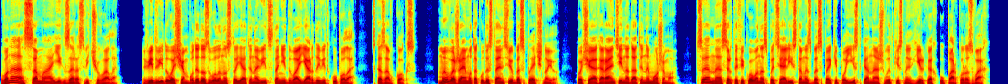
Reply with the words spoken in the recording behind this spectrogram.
Вона сама їх зараз відчувала. Відвідувачам буде дозволено стояти на відстані два ярди від купола, сказав Кокс. Ми вважаємо таку дистанцію безпечною, хоча гарантій надати не можемо. Це не сертифікована спеціалістами з безпеки поїздка на швидкісних гірках у парку розваг.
